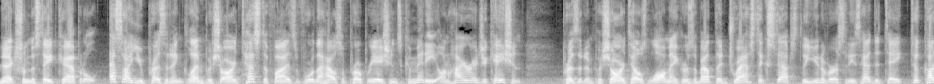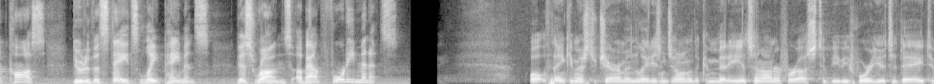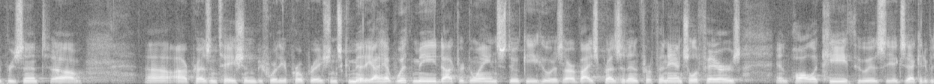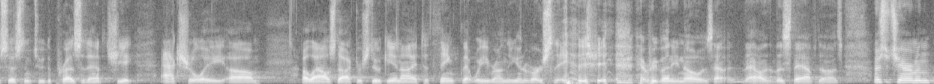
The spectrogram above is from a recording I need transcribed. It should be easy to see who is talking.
Speaker 1: Next, from the state capitol, SIU President Glenn Poshard testifies before the House Appropriations Committee on Higher Education. President Poshard tells lawmakers about the drastic steps the universities had to take to cut costs due to the state's late payments. This runs about 40 minutes.
Speaker 2: Well, thank you, Mr. Chairman, ladies and gentlemen of the committee. It's an honor for us to be before you today to present uh, uh, our presentation before the Appropriations Committee. I have with me Dr. Duane Stucky, who is our Vice President for Financial Affairs, and Paula Keith, who is the Executive Assistant to the President. She actually um, allows Dr. Stuckey and I to think that we run the university. Everybody knows how, how, the staff does. Mr. Chairman,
